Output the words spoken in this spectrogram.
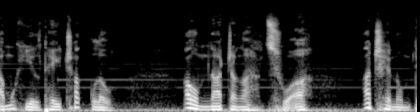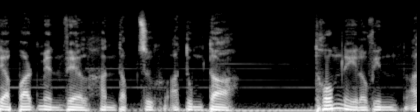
amu hil thei thak lo. Aum na tanga chua. A thenom te apartment vel han tap chu atumta thom nei lovin a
